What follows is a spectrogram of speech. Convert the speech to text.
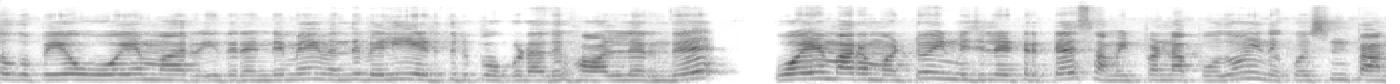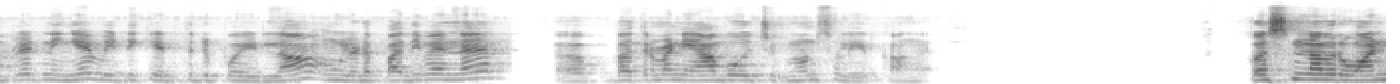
தொகுப்பையோ ஓஎம்ஆர் இது ரெண்டுமே வந்து வெளியே எடுத்துகிட்டு போகக்கூடாது ஹால்ல இருந்து. ஓஎம்ஆரை மட்டும் இன்விஜிலேட்டர்கிட்ட சப்மிட் பண்ணால் போதும். இந்த கொஸ்டின் பேம்ப்ளெட் நீங்கள் வீட்டுக்கு எடுத்துகிட்டு போயிடலாம். உங்களோட பதிவெண்ணை பத்திரமா ஞாபகம் வச்சுக்கணும்னு சொல்லியிருக்காங்க. கொஸ்டின் நம்பர் ஒன்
